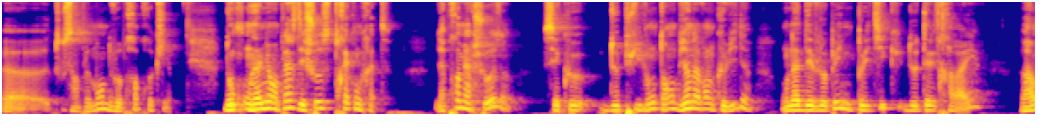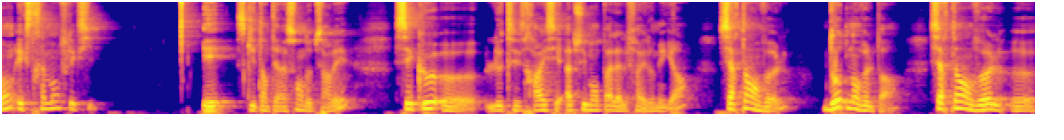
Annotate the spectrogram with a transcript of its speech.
euh, tout simplement de vos propres clients. Donc on a mis en place des choses très concrètes. La première chose, c'est que depuis longtemps, bien avant le Covid, on a développé une politique de télétravail vraiment extrêmement flexible. Et ce qui est intéressant d'observer, c'est que euh, le télétravail, c'est absolument pas l'alpha et l'oméga. Certains en veulent, d'autres n'en veulent pas. Certains en veulent euh,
